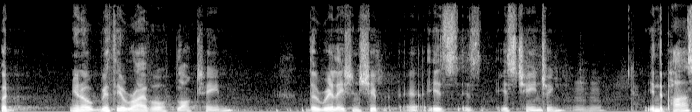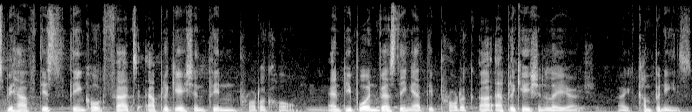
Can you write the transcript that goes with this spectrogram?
But you know, with the arrival of blockchain, the relationship uh, is, is, is changing. In the past, we have this thing called FAT application thin protocol, and people investing at the product uh, application layer, right? Companies,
